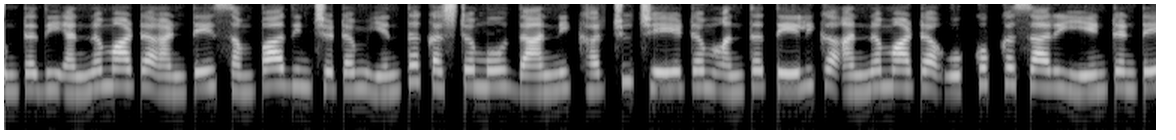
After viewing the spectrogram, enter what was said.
ఉంటది అన్నమాట అంటే సంపాదించటం ఎంత కష్టమో దాన్ని ఖర్చు చేయటం అంత తేలిక అన్నమాట. ఒక్కొక్కసారి ఏంటంటే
